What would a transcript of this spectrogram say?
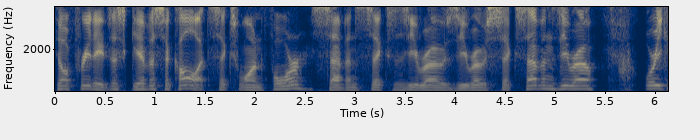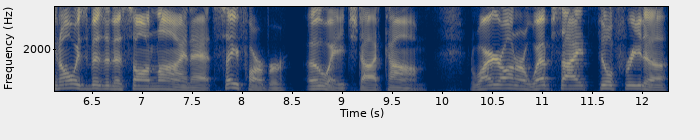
feel free to just give us a call at 614 760 0670, or you can always visit us online at safeharboroh.com. And while you're on our website, feel free to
